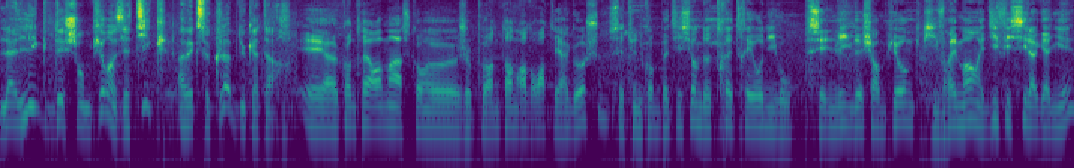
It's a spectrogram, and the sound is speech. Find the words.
la Ligue des champions asiatiques avec ce club du Qatar. Et euh, contrairement à ce que euh, je peux entendre à droite et à gauche, c'est une compétition de très très haut niveau. C'est une Ligue des champions qui vraiment est difficile à gagner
